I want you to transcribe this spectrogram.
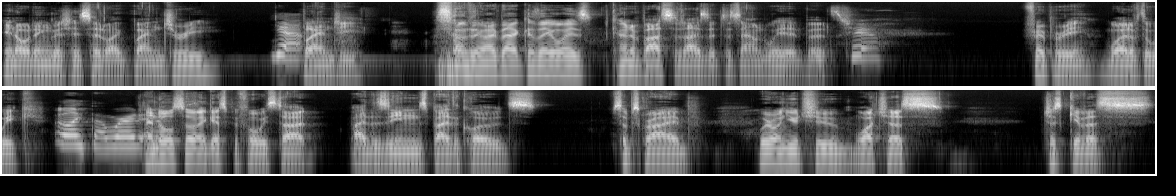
in old English, they said like blangerie. Yeah. Blangy. something like that because they always kind of bastardize it to sound weird. But it's true. Frippery, word of the week. I like that word. And also, I guess before we start, buy the zines, buy the clothes, subscribe. We're on YouTube. Watch us. Just give us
